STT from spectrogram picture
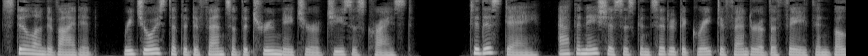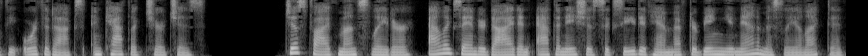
still undivided, rejoiced at the defense of the true nature of Jesus Christ. To this day, Athanasius is considered a great defender of the faith in both the Orthodox and Catholic churches. Just five months later, Alexander died and Athanasius succeeded him after being unanimously elected.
